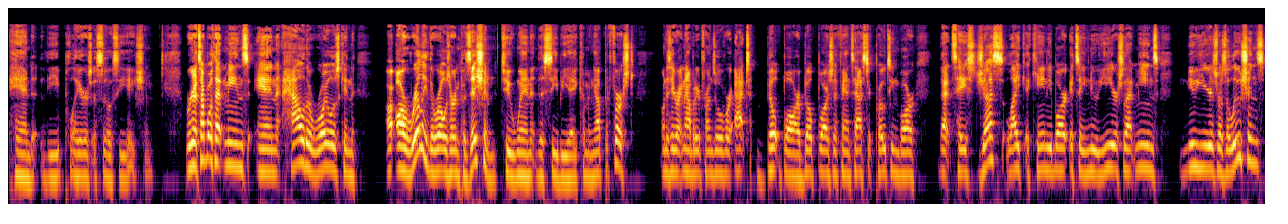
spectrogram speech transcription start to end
and the Players Association. We're going to talk about what that means and how the Royals can are, are, really the Royals are in position to win the CBA coming up. But first, I want to say right now, but your friends over at Built Bar. Built Bar is a fantastic protein bar that tastes just like a candy bar. It's a new year, so that means New Year's resolutions.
